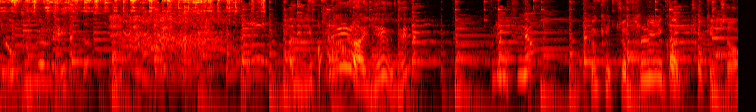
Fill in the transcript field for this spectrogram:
이거 풀면은 에이스다. 아니 이게 풀리나 이게 근데? 풀리긴 풀려? 그렇겠죠 풀리니까 좋겠죠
